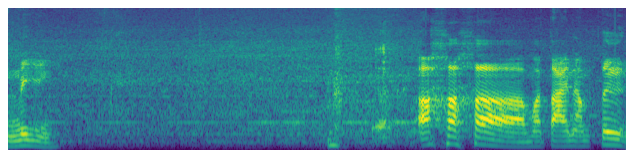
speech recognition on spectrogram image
มันไม่ยิงอ่าฮ่าฮ่ามาตายน้ำตื้น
